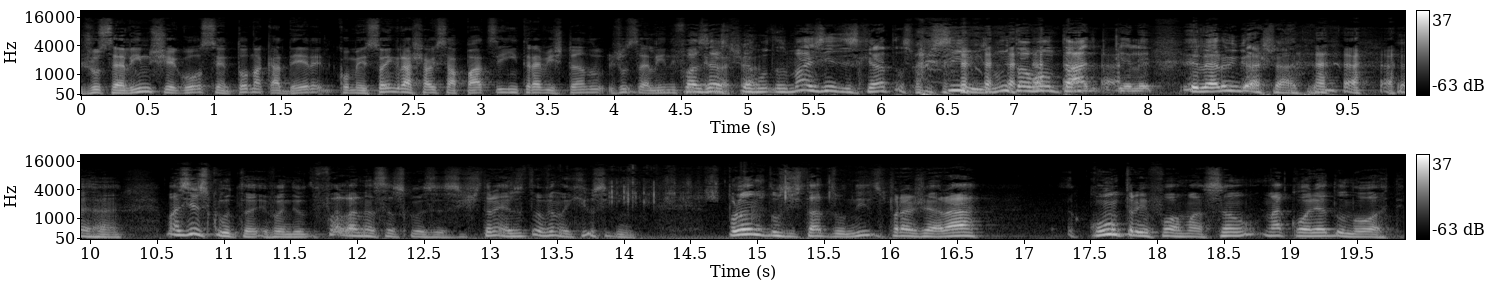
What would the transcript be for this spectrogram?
Juscelino chegou, sentou na cadeira, ele começou a engraxar os sapatos e entrevistando Juscelino fazer as perguntas mais indiscretas possíveis, muito à vontade, porque ele, ele era o engraxate. né? Mas escuta, Ivanildo, falar nessas coisas estranhas, eu estou vendo aqui o seguinte: plano dos Estados Unidos para gerar contra-informação na Coreia do Norte.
